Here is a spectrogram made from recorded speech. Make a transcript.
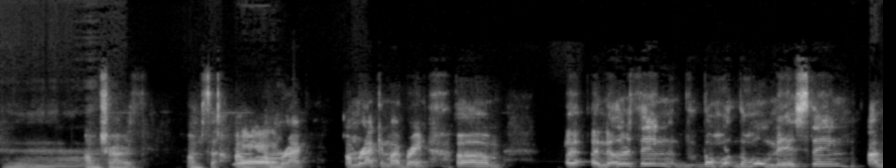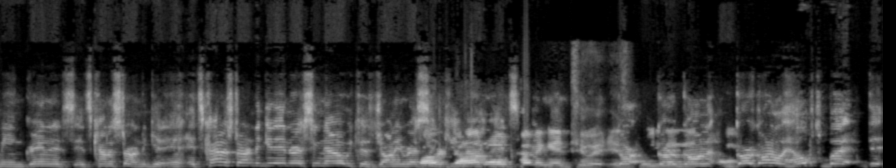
Hmm. I'm trying to, I'm, th-. I'm, I'm rack, I'm racking my brain. Um, another thing, the whole the whole Miz thing. I mean, granted, it's it's kind of starting to get in- it's kind of starting to get interesting now because Johnny Wrestling came out. Gargano coming into it is Gar- Gargano, it. Gargano helped, but did,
